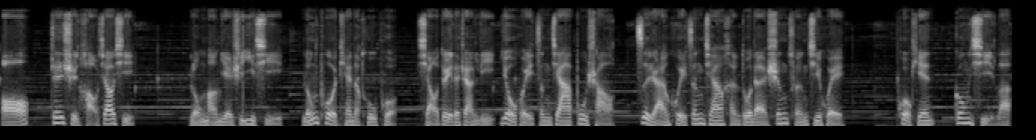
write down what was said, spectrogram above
哦，真是好消息！”龙王也是一喜，龙破天的突破。小队的战力又会增加不少，自然会增加很多的生存机会。破天，恭喜了！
